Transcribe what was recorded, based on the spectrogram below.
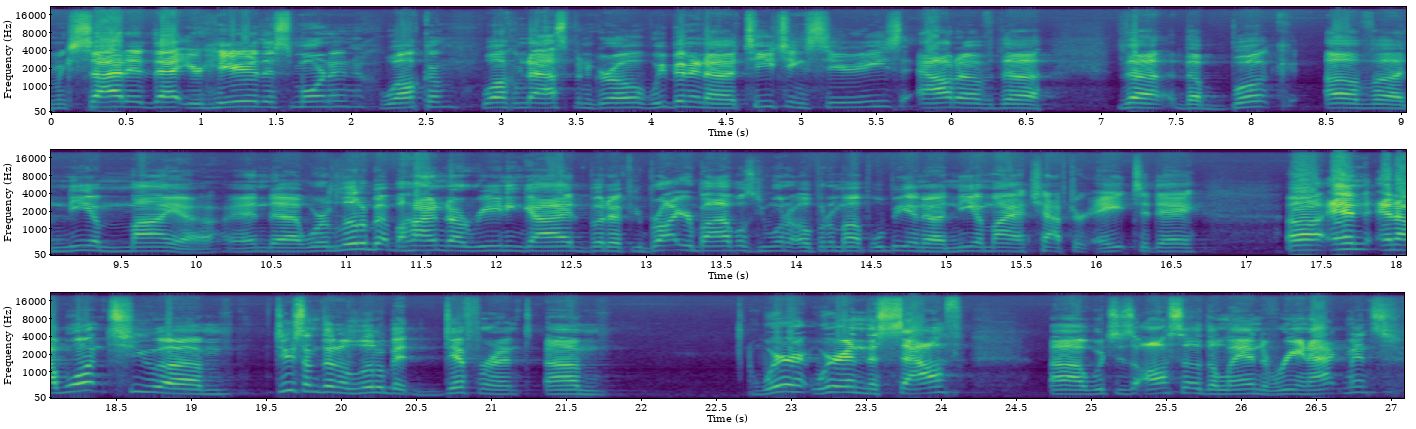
I'm excited that you're here this morning. Welcome. Welcome to Aspen Grove. We've been in a teaching series out of the, the, the book of uh, Nehemiah. And uh, we're a little bit behind our reading guide, but if you brought your Bibles, you want to open them up, we'll be in uh, Nehemiah chapter 8 today. Uh, and, and I want to um, do something a little bit different. Um, we're, we're in the South, uh, which is also the land of reenactments.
